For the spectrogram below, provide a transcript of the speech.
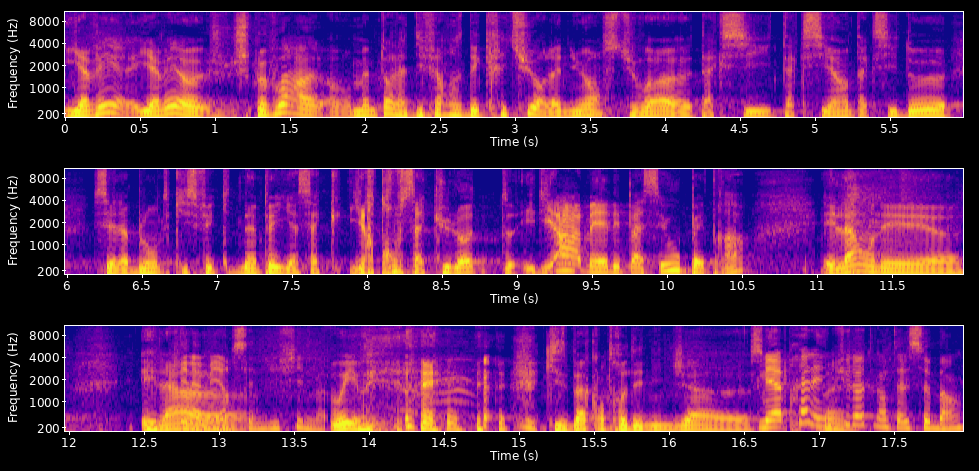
Il y avait, il y avait euh, je- peux voir en même temps la différence d'écriture, la nuance, tu vois, euh, taxi, taxi 1, taxi 2, c'est la blonde qui se fait kidnapper, il, y a sa, il retrouve sa culotte, il dit Ah, mais elle est passée où, Petra? Et là, on est. euh, et là, Qui est la euh, meilleure scène du film. Oui, oui. qui se bat contre des ninjas. euh, Mais après, elle a une ouais. culotte quand elle se bat.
